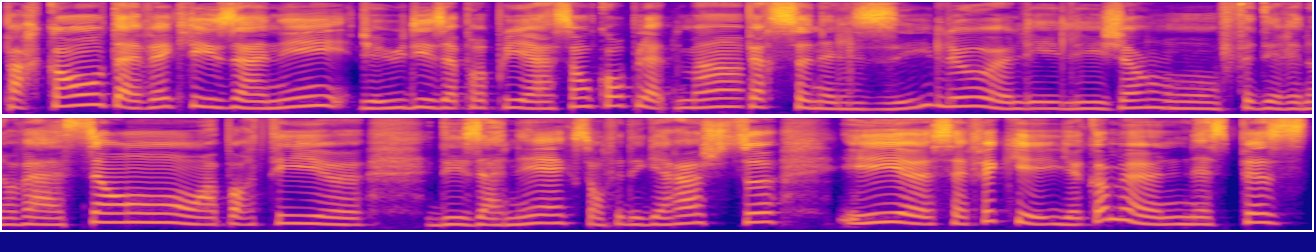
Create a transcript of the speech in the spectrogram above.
Par contre, avec les années, il y a eu des appropriations complètement personnalisées. Là. Les, gens ont fait des rénovations, ont apporté euh, des annexes, ont fait des garages, ça. Et euh, ça fait qu'il y a comme une espèce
